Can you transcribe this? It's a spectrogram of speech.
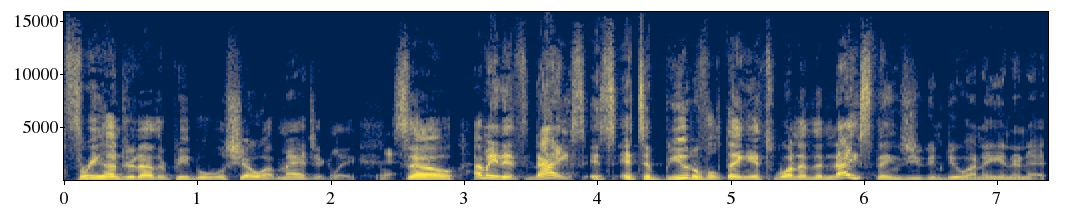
300 other people will show up magically. Yeah. So, I mean, it's nice. It's, it's a beautiful thing. It's one of the nice things you can do on the internet.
